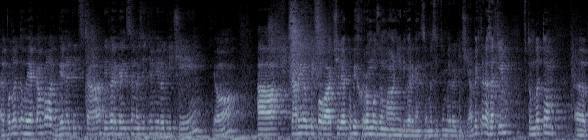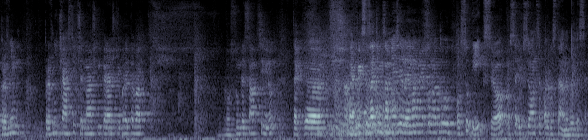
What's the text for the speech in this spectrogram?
eh, podle toho, jaká byla genetická divergence mezi těmi rodiči, jo? A karyotypová, čili jakoby chromozomální divergence mezi těmi rodiči. Abych teda zatím v tomto eh, prvním, první části přednášky, která ještě bude trvat 83 minut, tak, eh, tak bych se zatím zaměřil jenom jako na tu osu X, jo, ose Y se pak dostane, nebojte se.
